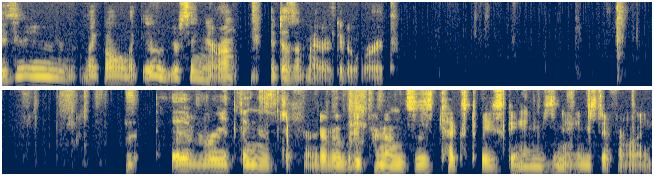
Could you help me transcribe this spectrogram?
Is it like all like, oh, you're saying it wrong? It doesn't matter, get over it. Everything is different. Everybody pronounces text-based games names differently.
